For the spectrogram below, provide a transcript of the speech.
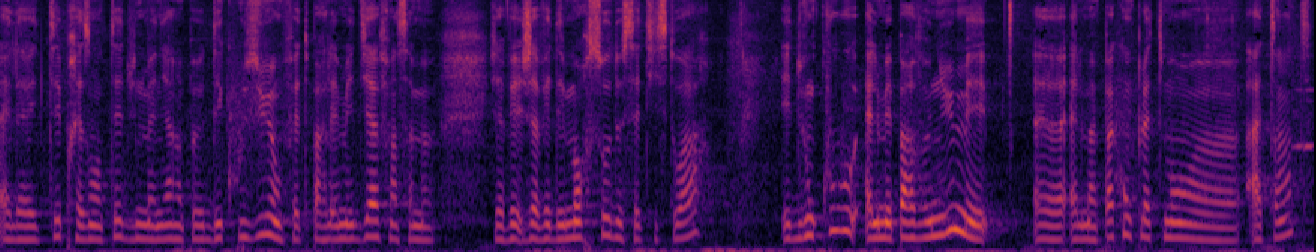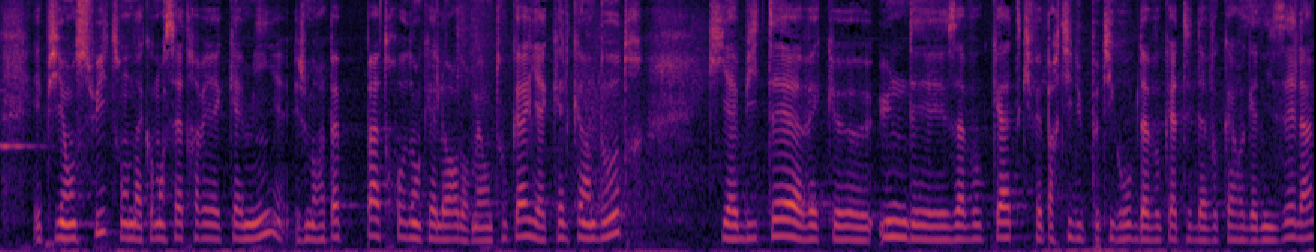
elle a été présentée d'une manière un peu décousue, en fait, par les médias. Enfin, ça me, j'avais des morceaux de cette histoire. Et du coup, elle m'est parvenue, mais euh, elle m'a pas complètement euh, atteinte. Et puis ensuite, on a commencé à travailler avec Camille. Et je me rappelle pas trop dans quel ordre, mais en tout cas, il y a quelqu'un d'autre qui habitait avec euh, une des avocates qui fait partie du petit groupe d'avocates et d'avocats organisés là,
